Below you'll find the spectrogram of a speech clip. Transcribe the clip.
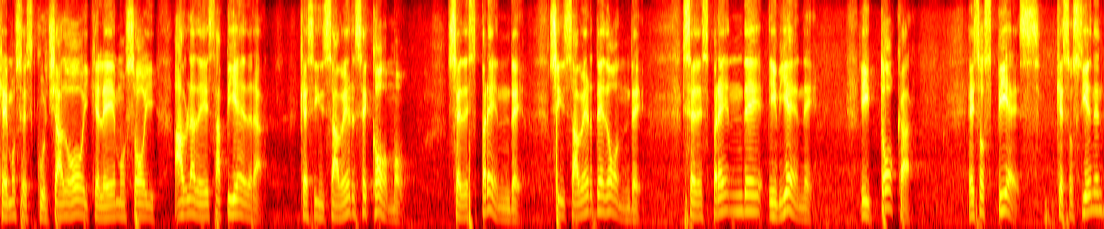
que hemos escuchado hoy, que leemos hoy, habla de esa piedra que sin saberse cómo se desprende, sin saber de dónde, se desprende y viene y toca esos pies que sostienen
